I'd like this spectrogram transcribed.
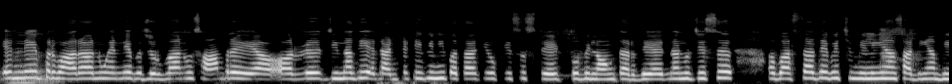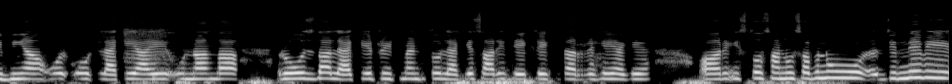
ਇੰਨੇ ਪਰਿਵਾਰਾਂ ਨੂੰ, ਇੰਨੇ ਬਜ਼ੁਰਗਾਂ ਨੂੰ ਸਾਂਭ ਰਹੇ ਆ ਔਰ ਜਿਨ੍ਹਾਂ ਦੀ ਆਇਡੈਂਟੀਟੀ ਵੀ ਨਹੀਂ ਪਤਾ ਕਿ ਉਹ ਕਿਸ ਸਟੇਟ ਤੋਂ ਬਿਲੋਂਗ ਕਰਦੇ ਆ। ਇਹਨਾਂ ਨੂੰ ਜਿਸ ਅਵਸਥਾ ਦੇ ਵਿੱਚ ਮਿਲੀਆਂ ਸਾਡੀਆਂ ਬੀਬੀਆਂ, ਉਹ ਉਹ ਲੈ ਕੇ ਆਏ, ਉਹਨਾਂ ਦਾ ਰੋਜ਼ ਦਾ ਲੈ ਕੇ ਟ੍ਰੀਟਮੈਂਟ ਤੋਂ ਲੈ ਕੇ ਸਾਰੀ ਦੇਖ ਰੇਖ ਕਰ ਰਹੇ ਹੈਗੇ ਆ। ਔਰ ਇਸ ਤੋਂ ਸਾਨੂੰ ਸਭ ਨੂੰ ਜਿੰਨੇ ਵੀ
